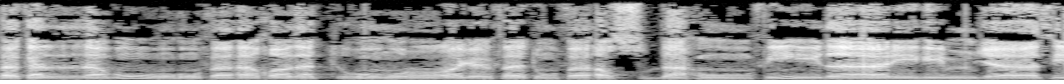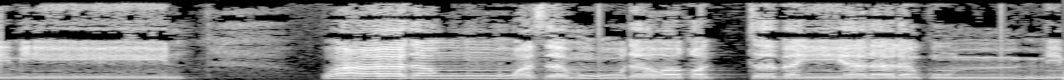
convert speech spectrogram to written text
فكذبوه فأخذتهم الرجفة فأصبحوا في وعادا وثمود وقد تبين لكم من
